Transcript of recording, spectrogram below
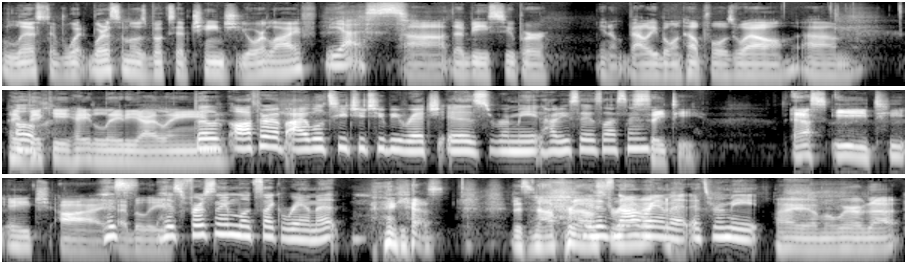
list of what what are some of those books that have changed your life. Yes. Uh, that'd be super, you know, valuable and helpful as well. Um, hey, Oh. Vicky. Hey, Lady Eileen. The author of I Will Teach You to Be Rich is Ramit. How do you say his last name? Sethi. S E T H I, His, believe. his first name looks like Ramit. yes. It's not pronounced It is not Ramit. Ramit. It's Ramit. I am aware of that.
